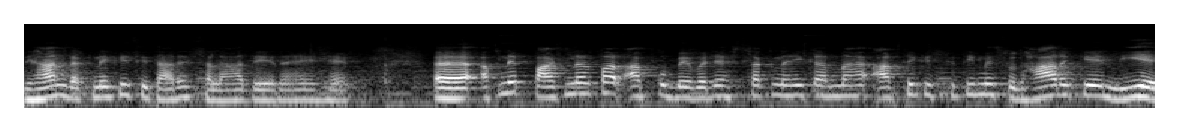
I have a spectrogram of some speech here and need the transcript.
ध्यान रखने की सितारे सलाह दे रहे हैं। अपने पार्टनर पर आपको बेवजह शक नहीं करना है। आर्थिक स्थिति में सुधार के लिए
